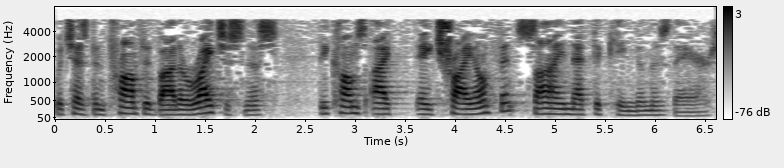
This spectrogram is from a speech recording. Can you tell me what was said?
which has been prompted by their righteousness, becomes a, a triumphant sign that the kingdom is theirs.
